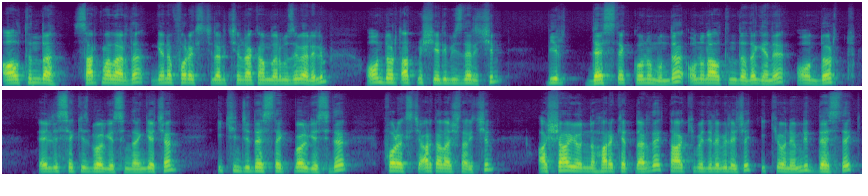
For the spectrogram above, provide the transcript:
altında sarkmalarda gene forexçiler için rakamlarımızı verelim. 14.67 bizler için bir destek konumunda. Onun altında da gene 14.58 bölgesinden geçen ikinci destek bölgesi de forexçi arkadaşlar için aşağı yönlü hareketlerde takip edilebilecek iki önemli destek.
